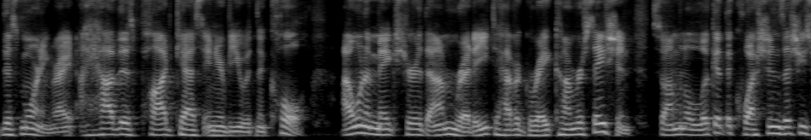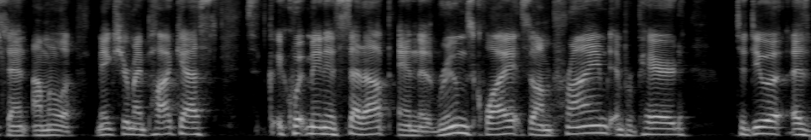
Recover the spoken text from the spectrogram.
this morning, right? I have this podcast interview with Nicole. I want to make sure that I'm ready to have a great conversation. So I'm going to look at the questions that she sent. I'm going to make sure my podcast equipment is set up and the room's quiet. So I'm primed and prepared to do a, as,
